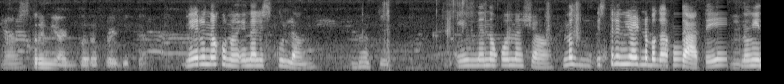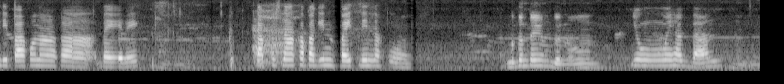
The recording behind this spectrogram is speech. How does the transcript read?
Na. StreamYard para pwede ka. Meron ako noon, inalis ko lang. Bakit? Inano ko na siya. Nag-StreamYard na baga ako dati, nung hindi pa ako nakaka-direct. Tapos nakakapag-invite din ako. Maganda yung ganun. Yung may hagdan. Mm-mm.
